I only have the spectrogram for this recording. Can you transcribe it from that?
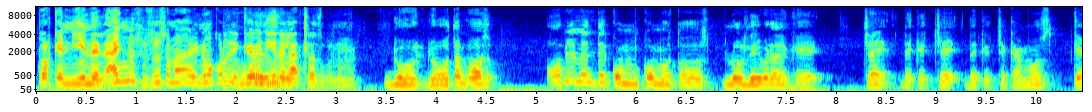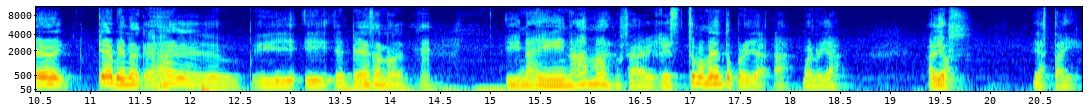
Porque ni en el año se usó esa madre. Y no me acuerdo ni qué venía en el Atlas, güey. No, me- Yo, yo tampoco. Obviamente, como, como todos los libros de que. Che, de que, che, de que checamos qué, qué viene. que, y, y empiezan, ¿no? Y, na- y nada más. O sea, en este momento, pero ya. Ah, bueno, ya. Adiós. Ya está ahí.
